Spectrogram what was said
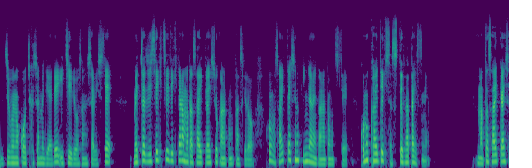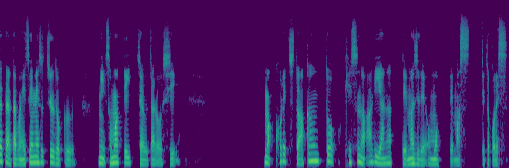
自分の構築したメディアで1位量産したりして、めっちゃ実績ついてきたらまた再開しようかなと思ったんですけど、これも再開しなくていいんじゃないかなと思ってて、この快適さ捨てがたいですね。また再開しちゃったら多分 SNS 中毒に染まっていっちゃうだろうし、まあこれちょっとアカウント消すのありやなってマジで思ってますってとこです。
